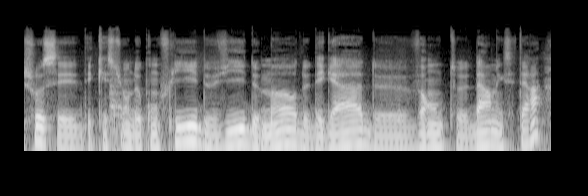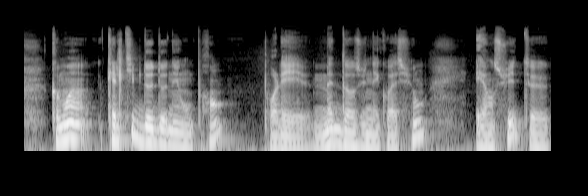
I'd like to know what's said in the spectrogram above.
choses, c'est des questions de conflit, de vie, de mort, de dégâts, de vente d'armes, etc. Comment, quel type de données on prend pour les mettre dans une équation, et ensuite, euh,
